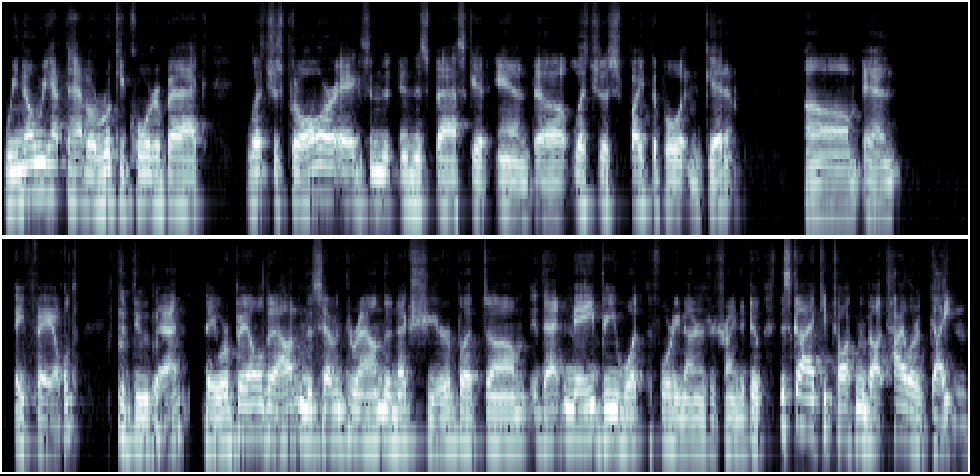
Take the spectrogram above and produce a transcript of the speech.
we know we have to have a rookie quarterback. Let's just put all our eggs in the, in this basket and uh, let's just bite the bullet and get him. Um, and they failed to do that. they were bailed out in the seventh round the next year, but um, that may be what the 49ers are trying to do. This guy I keep talking about, Tyler Guyton,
